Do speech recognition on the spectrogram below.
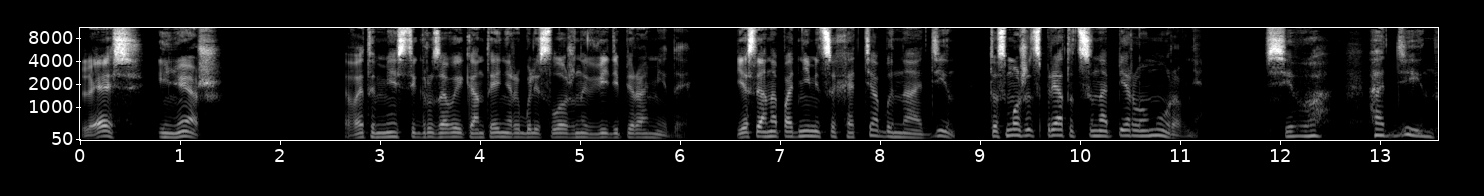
«Лезь, Инеш!» В этом месте грузовые контейнеры были сложены в виде пирамиды. Если она поднимется хотя бы на один, то сможет спрятаться на первом уровне. Всего один.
